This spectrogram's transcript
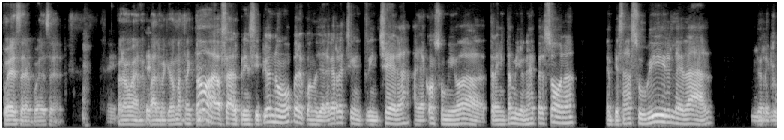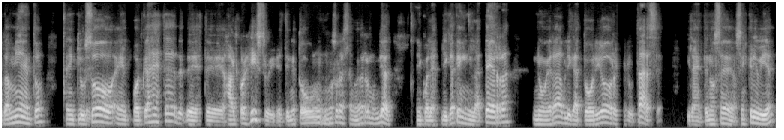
puede ser, puede ser. Pero bueno, este, vale, me quedo más tranquilo. No, o sea, al principio no, pero cuando ya la guerra trincheras haya consumido a 30 millones de personas, empiezan a subir la edad de reclutamiento. E incluso en el podcast este de, este Hardcore History, él tiene todo uno sobre la Segunda Guerra Mundial, en el cual explica que en Inglaterra no era obligatorio reclutarse y la gente no se, no se inscribía.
